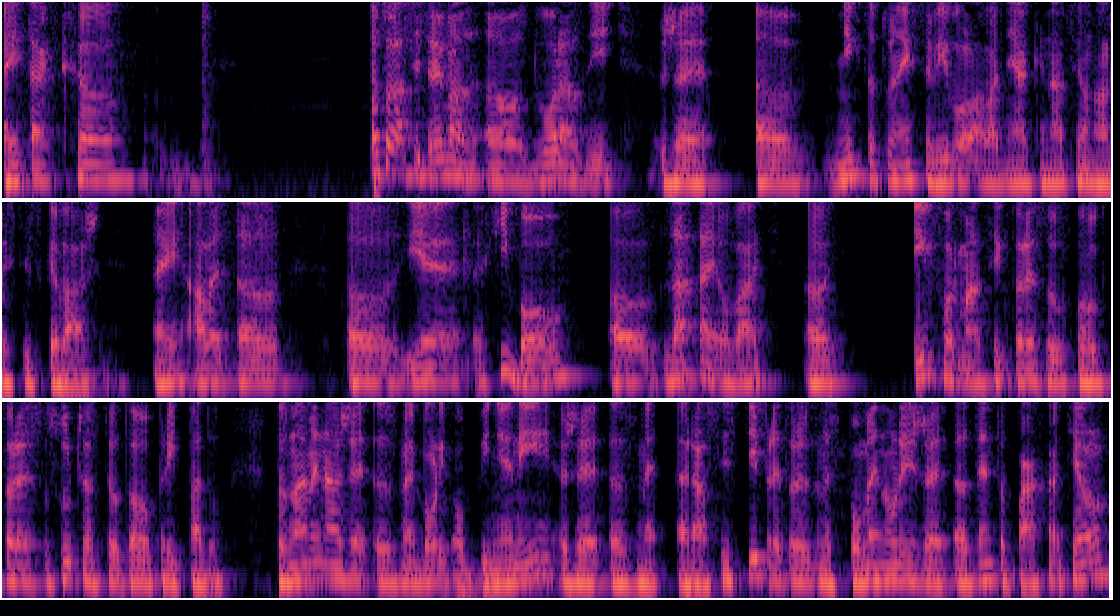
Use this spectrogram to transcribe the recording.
aj tak e, toto asi treba zdôrazniť, že nikto tu nechce vyvolávať nejaké nacionalistické vážne. Hej? Ale je chybou zatajovať informácie, ktoré sú, ktoré sú súčasťou toho prípadu. To znamená, že sme boli obvinení, že sme rasisti, pretože sme spomenuli, že e, tento páchateľ uh,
